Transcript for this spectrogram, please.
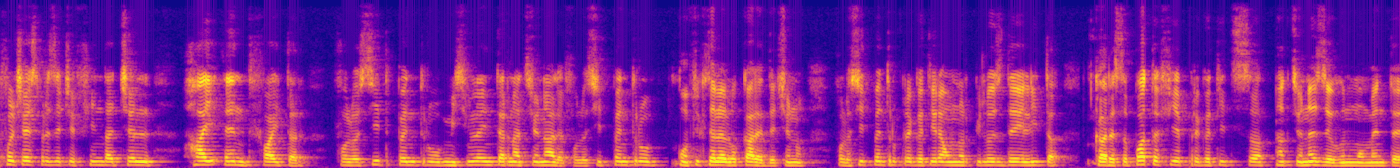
F-16 fiind acel high-end fighter folosit pentru misiunile internaționale, folosit pentru conflictele locale, de ce nu, folosit pentru pregătirea unor piloți de elită care să poată fi pregătiți să acționeze în momente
